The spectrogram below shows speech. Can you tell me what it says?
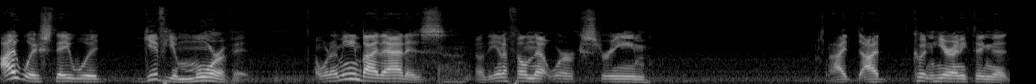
I wish they would give you more of it. And what I mean by that is, know, the NFL Network stream. I I couldn't hear anything that,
